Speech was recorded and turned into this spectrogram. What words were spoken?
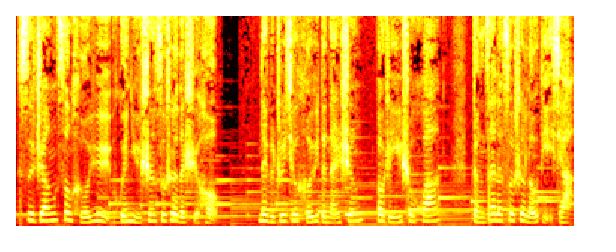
四张送何玉回女生宿舍的时候，那个追求何玉的男生抱着一束花，等在了宿舍楼底下。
